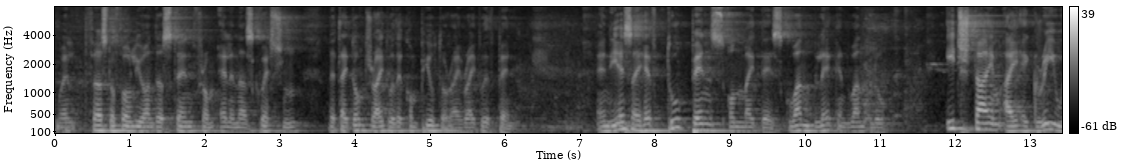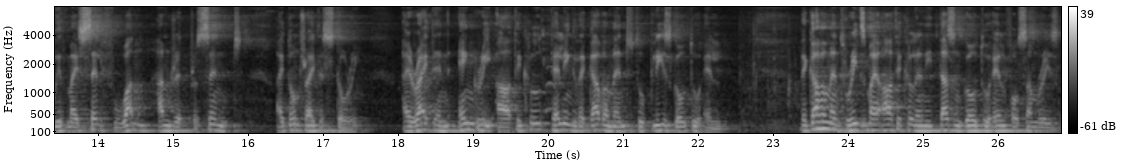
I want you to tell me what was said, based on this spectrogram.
Well, first of all, you understand from Elena's question that I don't write with a computer, I write with pen. And yes, I have two pens on my desk, one black and one blue. Each time I agree with myself 100%, I don't write a story. I write an angry article telling the government to please go to hell. The government reads my article and it doesn't go to hell for some reason.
